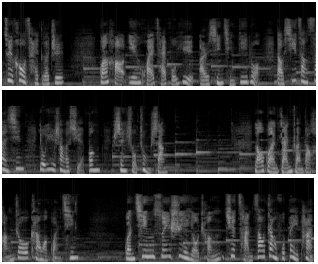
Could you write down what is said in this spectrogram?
最后才得知。管好因怀才不遇而心情低落，到西藏散心，又遇上了雪崩，身受重伤。老管辗转到杭州看望管清，管清虽事业有成，却惨遭丈夫背叛，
